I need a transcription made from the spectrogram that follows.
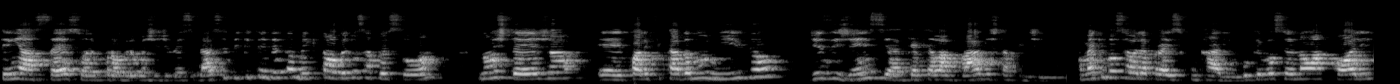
tenha acesso a programas de diversidade, você tem que entender também que talvez essa pessoa não esteja é, qualificada no nível de exigência que aquela vaga está pedindo. Como é que você olha para isso com carinho? Porque você não acolhe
